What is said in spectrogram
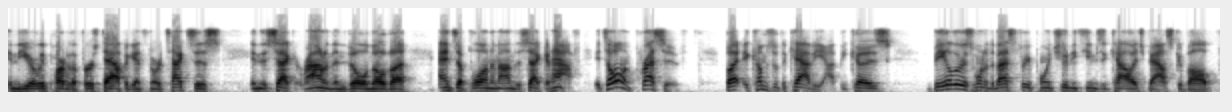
in the early part of the first half against North Texas in the second round, and then Villanova ends up blowing them out in the second half. It's all impressive, but it comes with a caveat because Baylor is one of the best three point shooting teams in college basketball.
